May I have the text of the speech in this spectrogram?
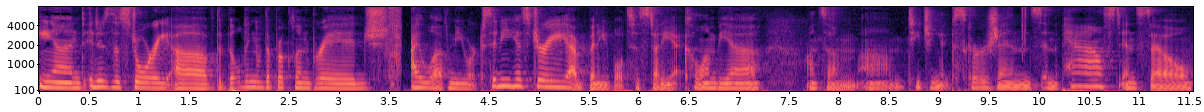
And it is the story of the building of the Brooklyn Bridge. I love New York City history. I've been able to study at Columbia on some um, teaching excursions in the past. And so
